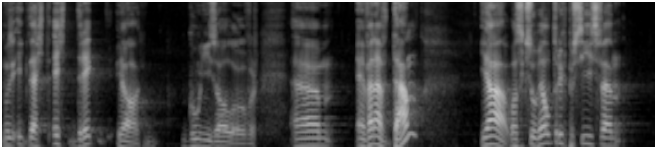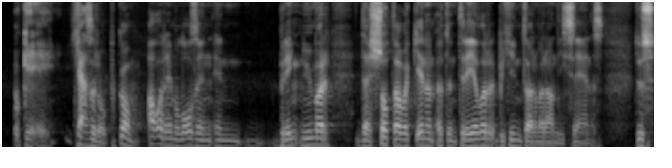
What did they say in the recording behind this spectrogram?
Ik dacht echt direct, ja, Goonies all over. Ehm, en vanaf dan, ja, was ik zo wel terug precies van... Oké, gas erop. Kom, alle remmen los en, en breng nu maar dat shot dat we kennen uit een trailer. Begint daar maar aan die scènes. Dus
